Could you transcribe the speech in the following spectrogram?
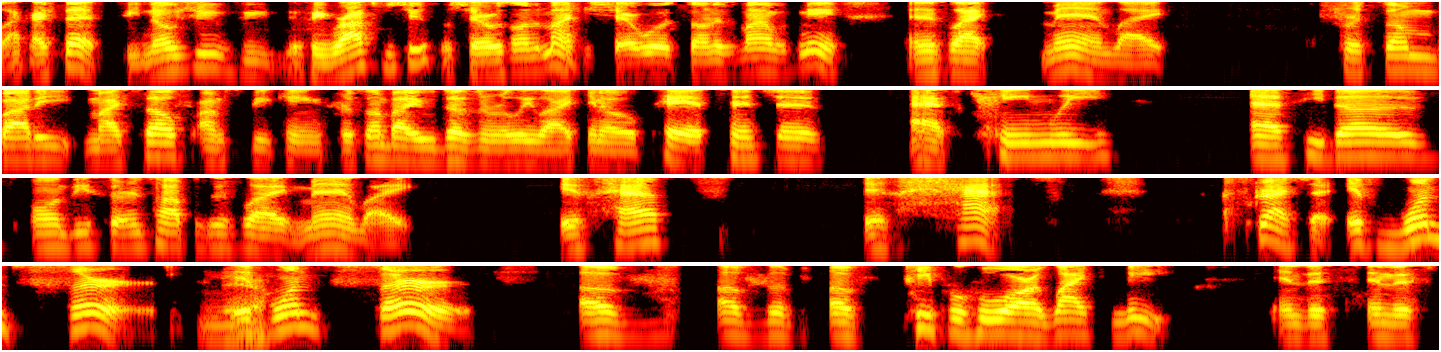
like I said, if he knows you, if he if he rocks with you, he'll share what's on his mind. He shared what's on his mind with me, and it's like, man, like for somebody myself, I'm speaking for somebody who doesn't really like you know pay attention as keenly as he does on these certain topics. It's like, man, like if half, if half, scratch that, if one third Yeah. if one third of of the of people who are like me in this in this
